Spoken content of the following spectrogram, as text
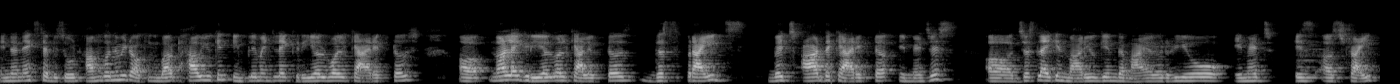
In the next episode, I'm going to be talking about how you can implement like real world characters, uh, not like real world characters, the sprites, which are the character images uh, just like in Mario game, the Mario image is a sprite.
